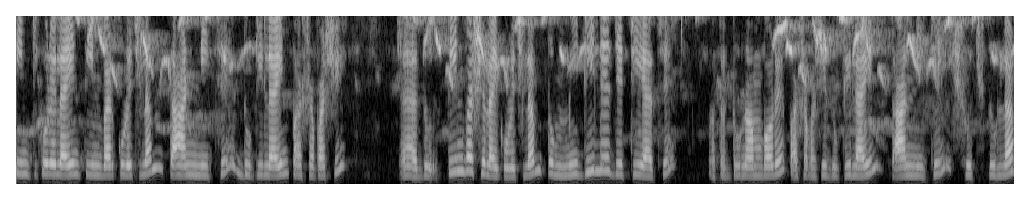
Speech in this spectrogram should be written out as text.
তিনটি করে লাইন তিনবার করেছিলাম, তার নিচে দুটি লাইন পাশাপাশি দু, তিনবার সেলাই করেছিলাম। তো মিডিলে যেটি আছে, অর্থাৎ দু নম্বরে পাশাপাশি দুটি লাইন, তার নিচেই সুচ তুললাম।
